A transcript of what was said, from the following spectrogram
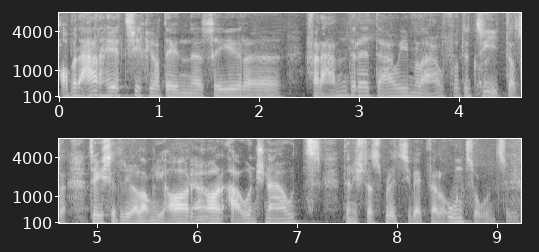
aber er hat sich ja dann äh, sehr äh, verändert auch im Laufe der Zeit. Also zuerst hat er ja lange Haare, ja. auch einen Schnauz, dann ist das plötzlich weggefallen und so und so weiter.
